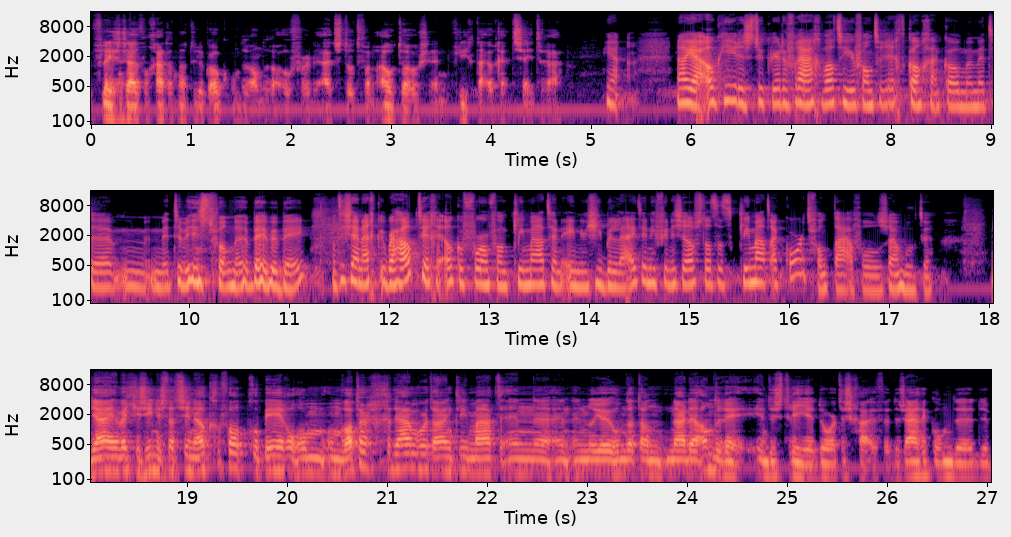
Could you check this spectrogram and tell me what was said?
vlees en zuivel gaat het natuurlijk ook onder andere over de uitstoot van auto's en vliegtuigen, et cetera. Ja, nou ja, ook hier is natuurlijk weer de vraag wat hiervan terecht kan gaan komen met de, met de winst van de BBB. Want die zijn eigenlijk überhaupt tegen elke vorm van klimaat- en energiebeleid. En die vinden zelfs dat het klimaatakkoord van tafel zou moeten. Ja, en wat je ziet is dat ze in elk geval proberen om, om wat er gedaan wordt aan klimaat en, en, en milieu, om dat dan naar de andere industrieën door te schuiven. Dus eigenlijk om de, de,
